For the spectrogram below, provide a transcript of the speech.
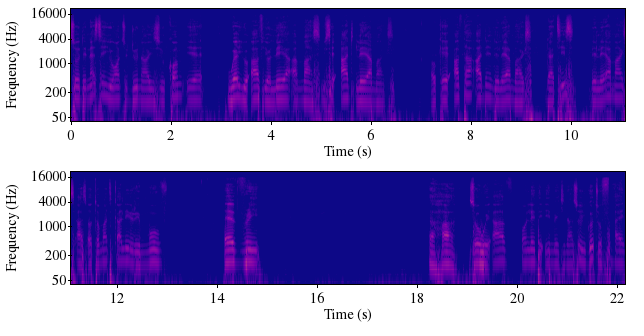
so the next thing you want to do now is you come here where you have your layer and mask you say add layer mask okay after adding the layer mask that is the layer mask has automatically removed every aha uh -huh. so we have only the image now so you go to file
